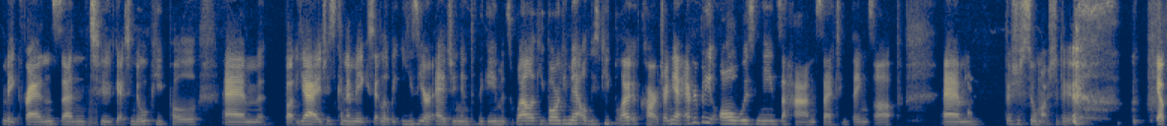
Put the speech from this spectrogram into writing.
make friends and mm-hmm. to get to know people. Um, but yeah, it just kind of makes it a little bit easier edging into the game as well. If you've already met all these people out of character, and yeah, everybody always needs a hand setting things up. Um, yeah. there's just so much to do. yep.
